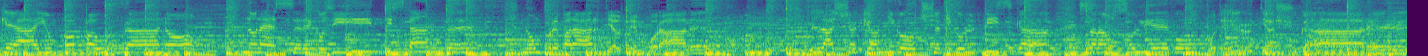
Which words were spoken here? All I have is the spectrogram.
che hai un po' paura, no, non essere così distante, non prepararti al temporale, lascia che ogni goccia ti colpisca, sarà un sollievo poterti asciugare.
